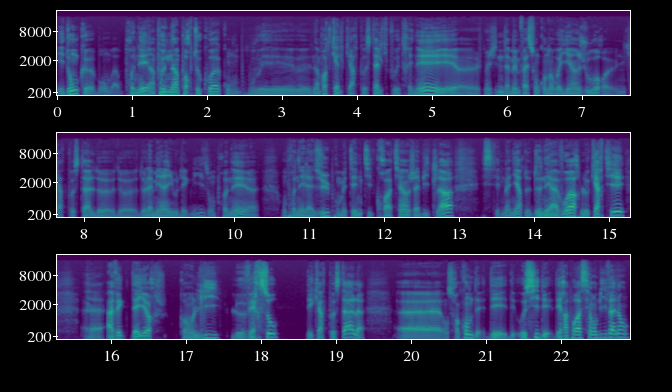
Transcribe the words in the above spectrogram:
et donc bon, bah, on prenait un peu n'importe quoi qu'on pouvait, n'importe quelle carte postale qui pouvaient traîner. Euh, j'imagine de la même façon qu'on envoyait un jour euh, une carte postale de, de, la mairie ou de l'église, on prenait, euh, on prenait la ZUP, on mettait une petite croix, tiens, j'habite là. Et c'était une manière de donner à voir le quartier. avec d'ailleurs, quand on lit le verso des cartes postales, euh, on se rend compte aussi des, rapports assez ambivalents,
